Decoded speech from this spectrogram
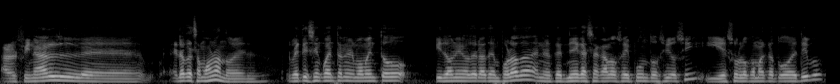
al final eh, es lo que estamos hablando. El, el Betis se encuentra en el momento idóneo de la temporada en el que tiene que sacar los seis puntos sí o sí y eso es lo que marca tu objetivo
